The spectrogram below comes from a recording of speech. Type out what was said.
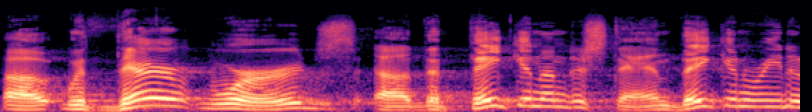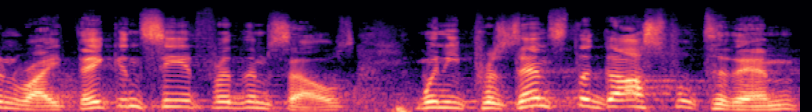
uh, with their words uh, that they can understand, they can read and write, they can see it for themselves, when he presents the gospel to them,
